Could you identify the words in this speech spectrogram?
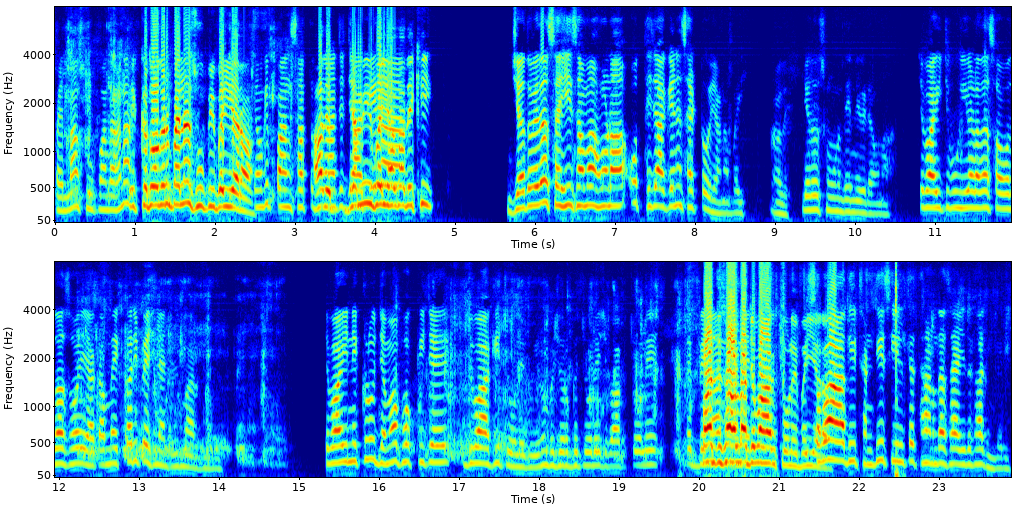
ਪਹਿਲਾਂ ਸੂਪਾਂ ਦਾ ਹਨਾ। ਇੱਕ ਦੋ ਦਿਨ ਪਹਿਲਾਂ ਸੂਪੀ ਬਈ ਯਾਰ। ਕਿਉਂਕਿ 5-7 ਆ ਦਿਨਾਂ ਚ ਜਾ ਜਮੀ ਕੇ ਬਈ ਹਾਲਦਾ ਦੇਖੀ। ਜਦੋਂ ਇਹਦਾ ਸਹੀ ਸਮਾਂ ਹੋਣਾ ਉੱਥੇ ਜਾ ਕੇ ਇਹਨੇ ਸੈੱਟ ਹੋ ਜਾਣਾ ਬਾਈ। ਜਦੋਂ ਸੂਣ ਦੇ ਨੇੜੇ ਆਉਣਾ। ਚਵਾਈ ਚਬੂਈ ਵਾਲਾ ਦਾ 100 ਦਾ 100 ਆ ਕੰਮ ਇੱਕ ਵਾਰੀ ਪੇਸ਼ੈਂਟ ਵੀ ਮਾਰ ਦਿੰਦੇ ਚਵਾਈ ਨਿਕਲੂ ਜਮਾ ਫੋਕੀ ਚ ਜਵਾਕ ਹੀ ਚੋਲੇ ਕੋਈ ਉਹਨੂੰ ਬਜ਼ੁਰਗ ਚੋਲੇ ਜਵਾਕ ਚੋਲੇ। 5 ਸਾਲ ਦਾ ਜਵਾਕ ਚੋਲੇ ਬਈ ਯਾਰ। ਸੁਭਾਅ ਦੀ ਠੰਡੀ ਸੀਲ ਤੇ ਥਣ ਦਾ ਸਾਈਜ਼ ਦਿਖਾ ਦਿੰਦੇ ਜੀ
